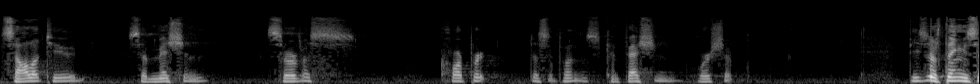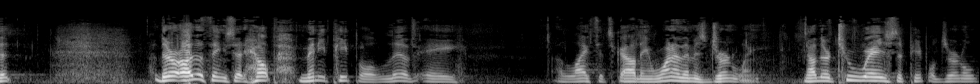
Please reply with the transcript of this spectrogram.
solitude, submission, service, corporate disciplines, confession, worship. These are things that, there are other things that help many people live a, a life that's godly, and one of them is journaling. Now, there are two ways that people journal.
